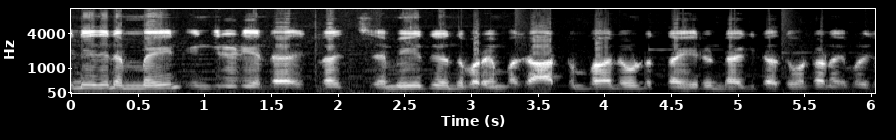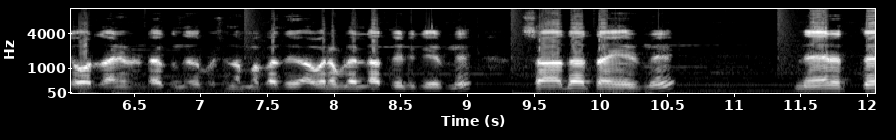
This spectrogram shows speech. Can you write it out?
ഇനി ഇതിന്റെ മെയിൻ ഇൻഗ്രീഡിയന്റ് ആയിട്ടുള്ള ജമീദ് എന്ന് പറയും. പക്ഷെ ആട്ടുംപാൽ കൊണ്ട് തൈര് ഉണ്ടാക്കിയിട്ട് അതുകൊണ്ടാണ് ഇപ്പോൾ ജോർദാനിൽ ഉണ്ടാക്കുന്നത്. പക്ഷെ നമുക്കത് അവൈലബിൾ അല്ലാത്തതിന്റെ കീഴിൽ സാധാ തൈരിൽ നേരത്തെ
